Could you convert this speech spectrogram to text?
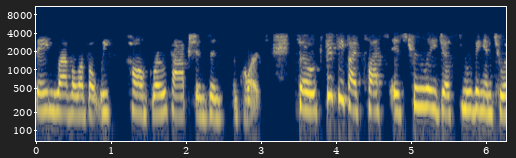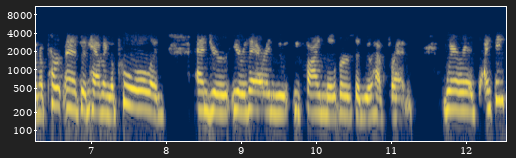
same level of what we call growth options and support. So 55 plus is truly just moving into an apartment and having a pool and, and you're, you're there and you, you find neighbors and you have friends. Whereas I think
